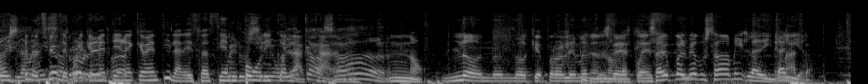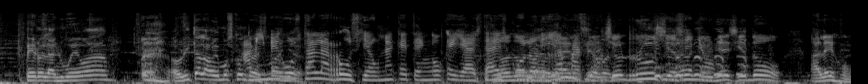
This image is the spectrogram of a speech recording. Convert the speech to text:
Ay, ¿Usted por qué me tiene que ventilar eso así en Pero si me público voy en a la cara? casar. No. No, no, no, qué problema No, no me ustedes. puedes- ¿Sabe cuál me ha gustado a mí? La de Me Italia. Pero la nueva, ahorita la vemos A contra mí me España. gusta la Rusia, una que tengo que ya está No, no, no, descolorida. la selección Rusia, esa que venía diciendo Alejo.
